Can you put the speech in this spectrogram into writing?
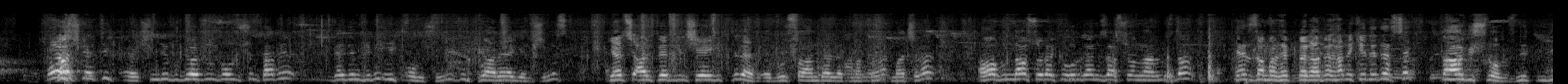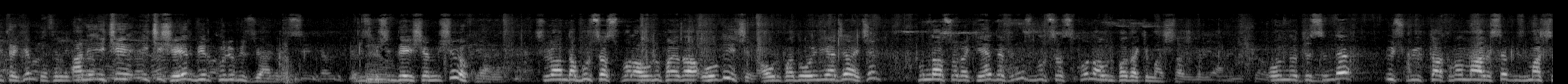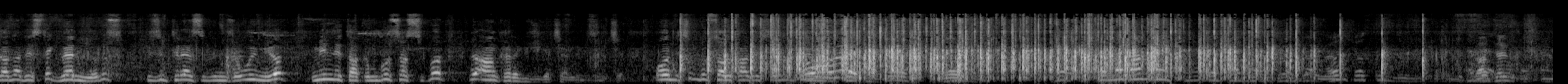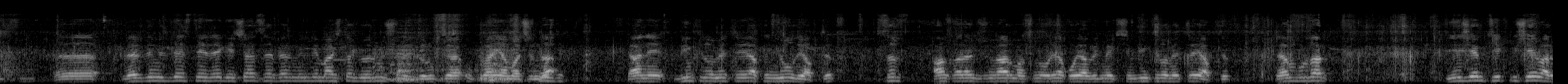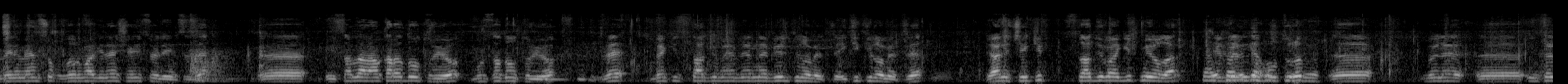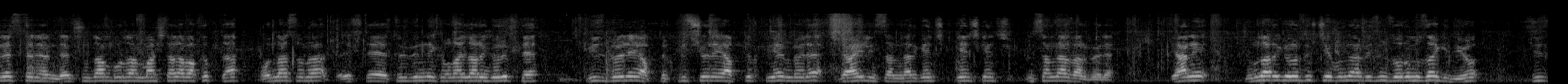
Başkentin. E, şimdi bu gördüğünüz oluşum tabii dediğim gibi ilk oluşumumuz, ilk bir araya gelişimiz. Gerçi Alpergil şeye gittiler, e, Bursa Anderlet maçına, maçına. Ama bundan sonraki organizasyonlarımızda her zaman hep beraber hareket edersek daha güçlü oluruz. Nit- Nitekim hani iki, iki şehir bir kulübüz yani biz. E, Bizim için değişen bir şey yok yani. Şu anda Bursa Spor Avrupa'da olduğu için, Avrupa'da oynayacağı için bundan sonraki hedefimiz Bursa Spor'un Avrupa'daki maçlarıdır yani. Onun ötesinde üç büyük takıma maalesef biz maçlarına destek vermiyoruz. Bizim prensibimize uymuyor. Milli takım Bursa Spor ve Ankara gücü geçerli bizim için. Onun için Bursalı kardeşlerimizle Zaten e, verdiğimiz desteği de geçen sefer milli maçta görmüşsünüzdür Ukra- Ukrayna maçında. Yani bin kilometreye yakın yol yaptık. Sırf Ankara gücünün armasını oraya koyabilmek için bin kilometre yaptık. Ben buradan diyeceğim tek bir şey var. Benim en çok zoruma giden şeyi söyleyeyim size. Ee, insanlar Ankara'da oturuyor, Bursa'da oturuyor ve belki stadyum evlerine bir kilometre, iki kilometre. Yani çekip stadyuma gitmiyorlar. Evlerinde oturup e, böyle e, internet sitelerinden şuradan buradan maçlara bakıp da ondan sonra işte tribündeki olayları görüp de biz böyle yaptık, biz şöyle yaptık diyen böyle cahil insanlar, genç genç genç insanlar var böyle. Yani bunları gördükçe bunlar bizim zorumuza gidiyor. Siz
